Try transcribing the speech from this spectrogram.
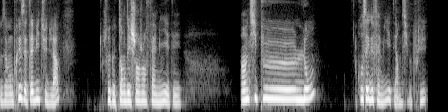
Nous avons pris cette habitude-là. Je trouve que temps d'échange en famille était un petit peu long, conseil de famille était un petit peu plus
